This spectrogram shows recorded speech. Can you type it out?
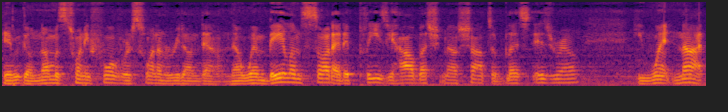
Here we go. Numbers 24, verse 1. I'm going to read on down. Now, when Balaam saw that it pleased Yahweh Shemel Shah to bless Israel, he went not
